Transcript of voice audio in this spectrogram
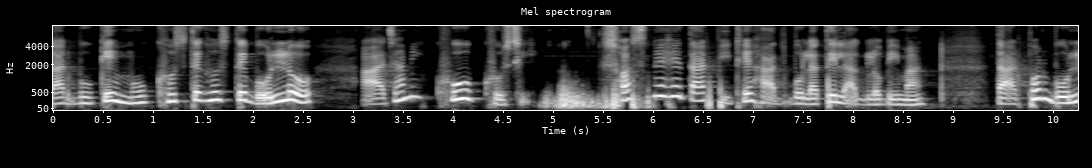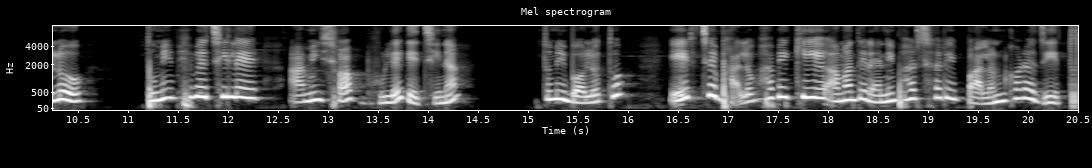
তার বুকে মুখ ঘষতে ঘষতে বলল, আজ আমি খুব খুশি। সস্নেহে তার পিঠে হাত বোলাতে লাগল বিমান। তারপর বলল, তুমি ভেবেছিলে আমি সব ভুলে গেছি না? তুমি বলো তো, এর চেয়ে ভালোভাবে কি আমাদের অ্যানিভার্সারি পালন করা যেত?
